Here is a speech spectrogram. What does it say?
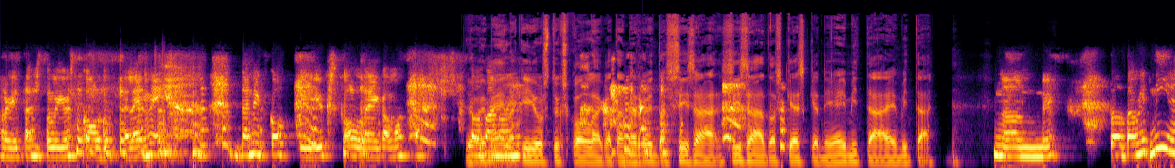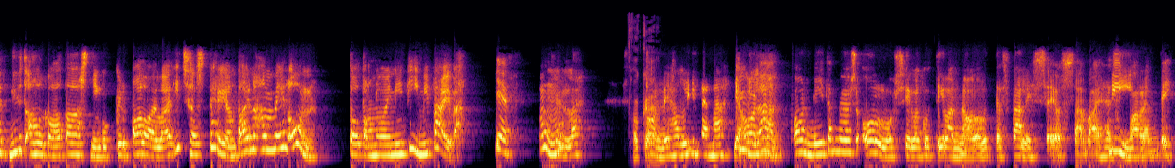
Sori, tästä tuli just kolkuttelee tänne koppiin yksi kollega, mutta... Joo, tota meilläkin noin. just yksi kollega tänne ryntäs sisään, sisään tuossa kesken, niin ei mitään, ei mitään. No niin. Tota, niin, että nyt alkaa taas niin kuin, kyllä palailla. Itse asiassa perjantainahan meillä on tota noin, niin tiimipäivä. Jep, mm. kyllä. Okay. On ihan livenä. Ja onhan, on niitä myös ollut silloin, kun tilanne on ollut tässä välissä jossain vaiheessa niin. parempi.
